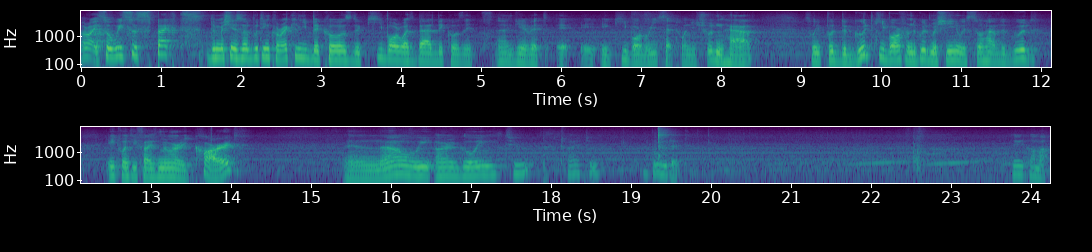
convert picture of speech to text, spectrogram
Alright, so we suspect the machine is not booting correctly because the keyboard was bad because it uh, gave it a, a, a, keyboard reset when it shouldn't have. So we put the good keyboard from the good machine, we still have the good A25 memory card. And now we are going to try to boot it. Didn't come up.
